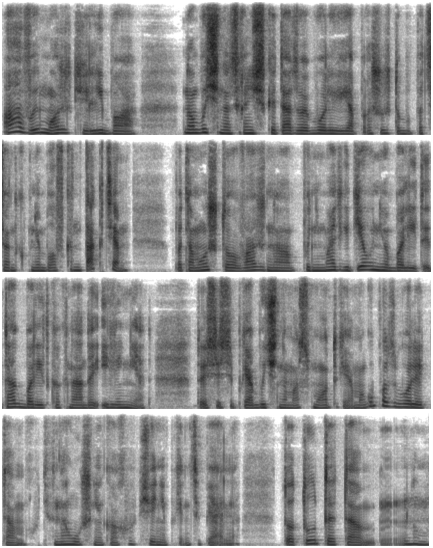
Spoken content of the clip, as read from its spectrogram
а вы можете либо но обычно с хронической тазовой болью я прошу, чтобы пациентка у меня была в контакте, потому что важно понимать, где у нее болит, и так болит, как надо, или нет. То есть, если при обычном осмотре я могу позволить там хоть в наушниках, вообще не принципиально то тут это, ну,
